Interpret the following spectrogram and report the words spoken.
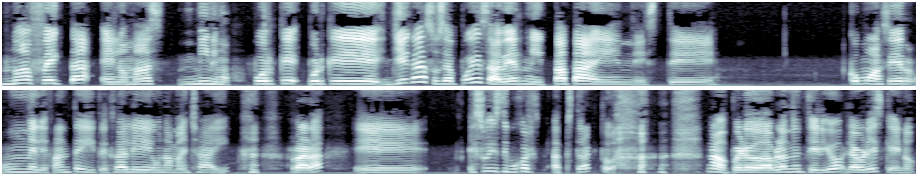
no afecta en lo más mínimo. Porque, porque llegas, o sea, puedes saber ni papa en este cómo hacer un elefante y te sale una mancha ahí rara. Eh, eso es dibujo abstracto. no, pero hablando en serio, la verdad es que no.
